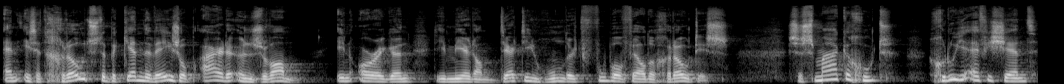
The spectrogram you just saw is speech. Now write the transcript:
En is het grootste bekende wezen op aarde een zwam, in Oregon die meer dan 1300 voetbalvelden groot is. Ze smaken goed, groeien efficiënt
